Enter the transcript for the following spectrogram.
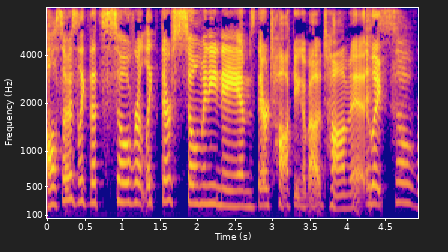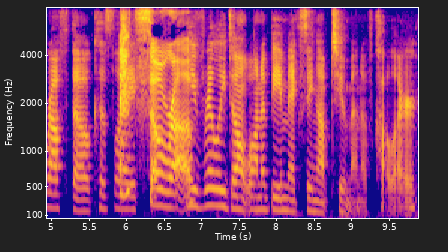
Also, I was like, that's so real. Like, there's so many names. They're talking about Thomas. It's like, so rough though, because like it's so rough. you really don't want to be mixing up two men of color,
